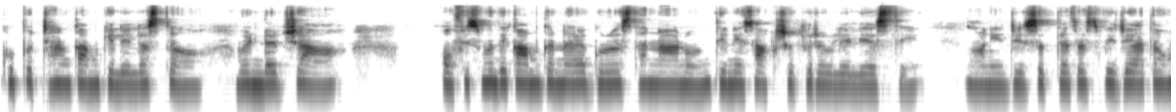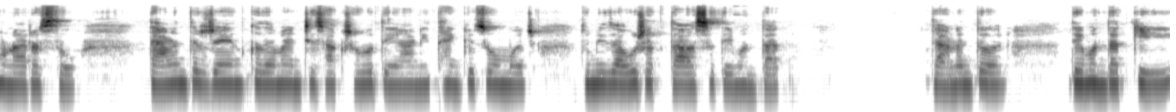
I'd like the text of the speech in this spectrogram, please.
खूपच छान काम केलेलं असतं. वेंडरच्या ऑफिसमध्ये काम करणाऱ्या गृहस्थांना आणून तिने साक्ष फिरवलेली असते. आणि जे सत्याचाच विजय आता होणार असतो त्यानंतर जयंत कदम यांची साक्ष होते आणि थँक्यू सो मच तुम्ही जाऊ शकता असं ते म्हणतात. त्यानंतर ते म्हणतात की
